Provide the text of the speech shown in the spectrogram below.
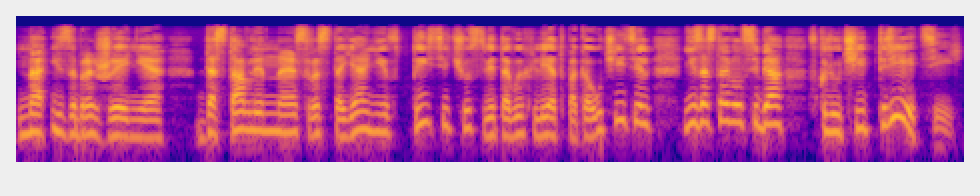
на изображение, доставленное с расстояния в тысячу световых лет, пока учитель не заставил себя включить третий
